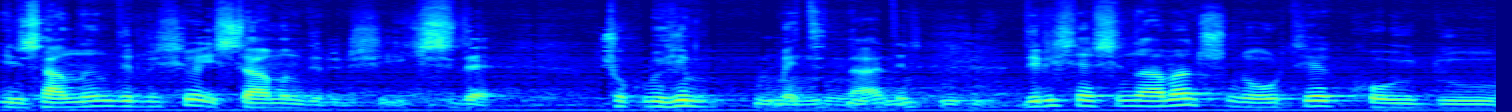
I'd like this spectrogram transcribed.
İnsanlığın Dirilişi ve İslam'ın Dirilişi. İkisi de çok mühim metinlerdir. Diliş Nesli'nin Amentüsü'nde ortaya koyduğu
